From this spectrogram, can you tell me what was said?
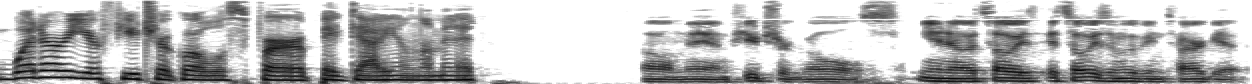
What are your future goals for Big Daddy Unlimited? Oh man, future goals. You know, it's always it's always a moving target.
